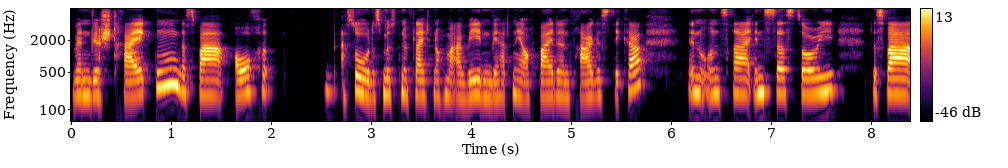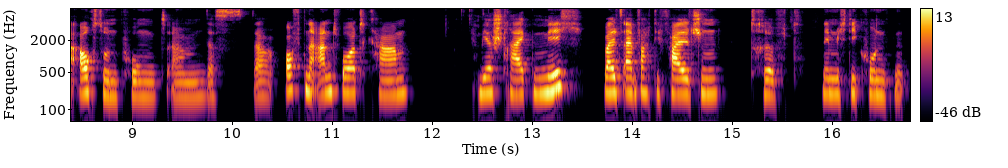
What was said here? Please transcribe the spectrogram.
wenn wir streiken? Das war auch, ach so, das müssten wir vielleicht nochmal erwähnen. Wir hatten ja auch beide einen Fragesticker in unserer Insta-Story. Das war auch so ein Punkt, ähm, dass da oft eine Antwort kam, wir streiken nicht, weil es einfach die Falschen trifft, nämlich die Kunden.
